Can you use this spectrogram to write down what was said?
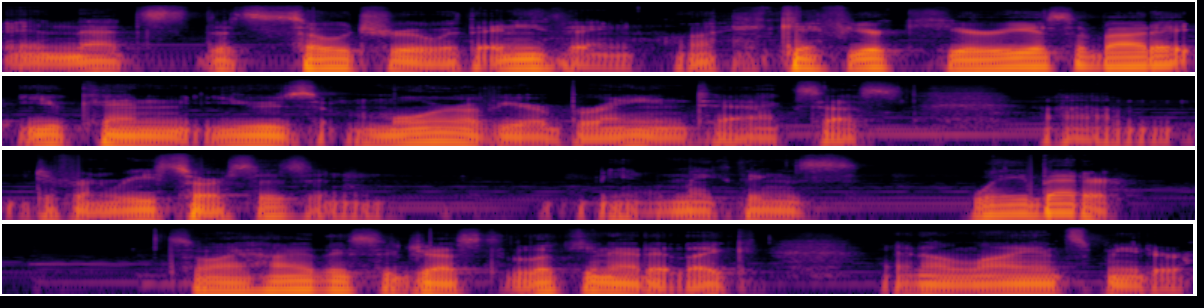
and that's that's so true with anything. Like if you're curious about it you can use more of your brain to access um, different resources and you know make things way better. So i highly suggest looking at it like an alliance meter.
